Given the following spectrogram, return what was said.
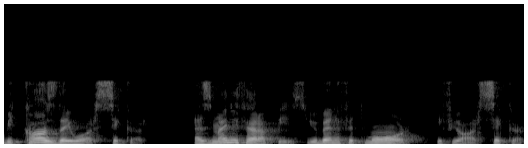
because they were sicker. As many therapies, you benefit more if you are sicker.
